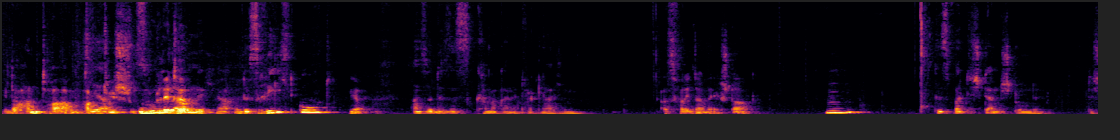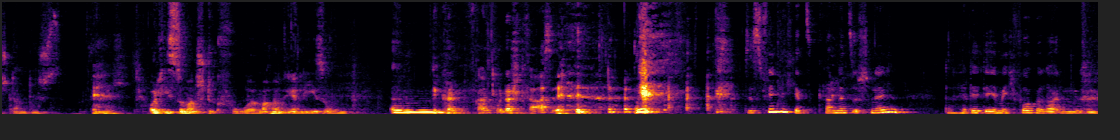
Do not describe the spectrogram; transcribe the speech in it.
in der Hand haben, haptisch, Mhm. umblättern. Ja. Und es riecht gut. Ja, Also das ist, kann man gar nicht vergleichen. das fand ich dann echt stark. Das war die Sternstunde des Stammtischs. Oh, liest du mal ein Stück vor, machen wir eine Lesung. Wir könnten Frankfurter Straße. Das finde ich jetzt gerade nicht so schnell. Da hättet ihr mich vorbereiten müssen.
